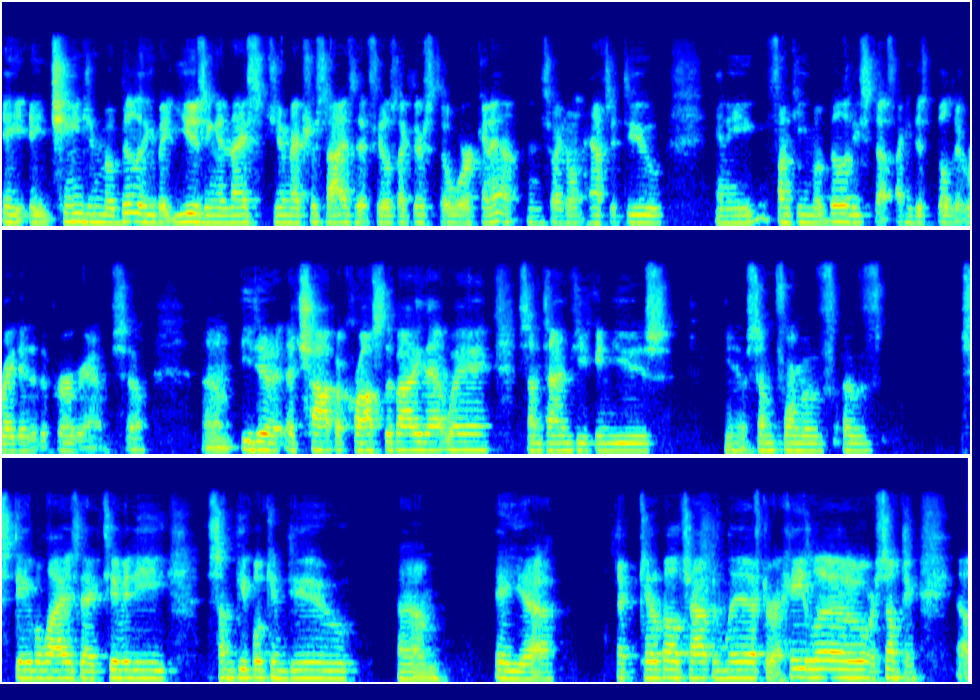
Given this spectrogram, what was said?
a, a change in mobility, but using a nice gym exercise that feels like they're still working out. And so I don't have to do any funky mobility stuff. I can just build it right into the program. So um, do a chop across the body that way. Sometimes you can use, you know, some form of, of stabilized activity. Some people can do um, a, uh, a kettlebell chop and lift or a halo or something. A,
